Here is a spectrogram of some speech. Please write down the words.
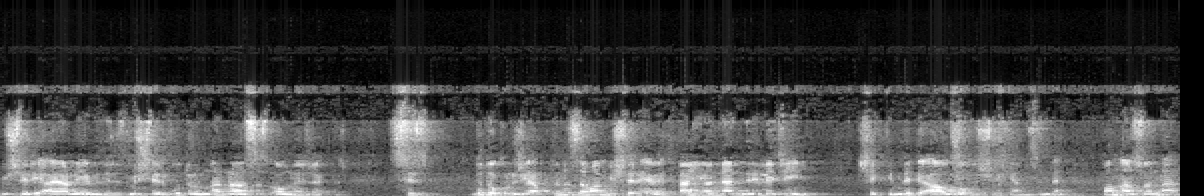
müşteriyi ayarlayabiliriz. Müşteri bu durumdan rahatsız olmayacaktır. Siz bu dokunucu yaptığınız zaman müşteri evet ben yönlendirileceğim şeklinde bir algı oluşuyor kendisinde. Ondan sonra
